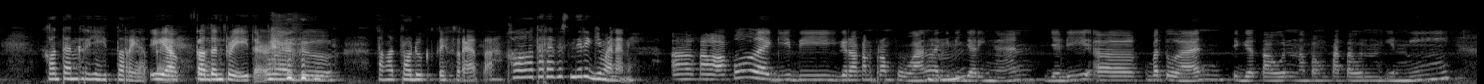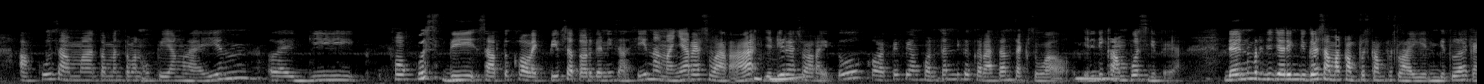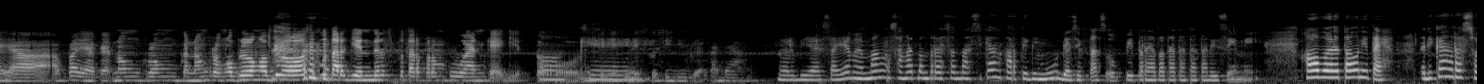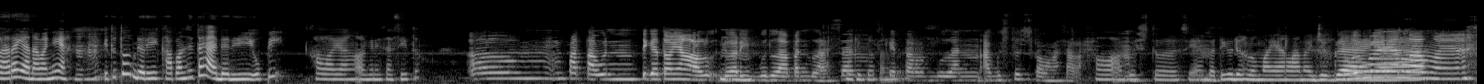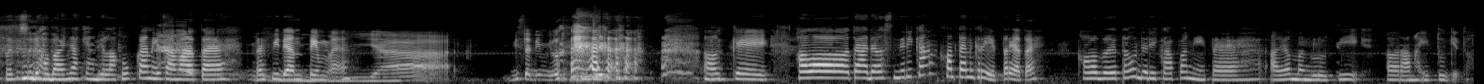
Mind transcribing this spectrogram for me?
content creator ya teh? iya content creator waduh sangat produktif ternyata kalau Terevi sendiri gimana nih Uh, kalau aku lagi di gerakan perempuan, mm -hmm. lagi di jaringan. Jadi uh, kebetulan tiga tahun atau empat tahun ini aku sama teman-teman UPI yang lain lagi fokus di satu kolektif, satu organisasi namanya Reswara. Mm -hmm. Jadi Reswara itu kolektif yang concern di kekerasan seksual. Mm -hmm. Jadi di kampus gitu ya dan berjejaring juga sama kampus-kampus lain gitulah kayak apa ya kayak nongkrong ke nongkrong ngobrol-ngobrol seputar gender seputar perempuan kayak gitu. Okay. di sini diskusi juga kadang. Luar biasa. Ya memang sangat mempresentasikan kartini muda Siftas UPI ternyata teta-teta di sini. Kalau boleh tahu nih teh tadi kan Reswara ya namanya ya? Mm -hmm. itu tuh dari kapan sih teh? Ada di UPI? Kalau yang organisasi itu empat um, tahun tiga tahun yang lalu hmm. 2018an 2018. sekitar bulan Agustus kalau nggak salah. Oh Agustus ya. Berarti udah lumayan lama juga lumayan ya. lama. Berarti sudah banyak yang dilakukan nih sama teh Revi dan tim ya? Iya. Bisa dibilang. Oke. Okay. kalau teh Adel sendiri kan konten creator ya teh? Kalau boleh tahu dari kapan nih teh Adel menggeluti uh, ranah itu gitu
